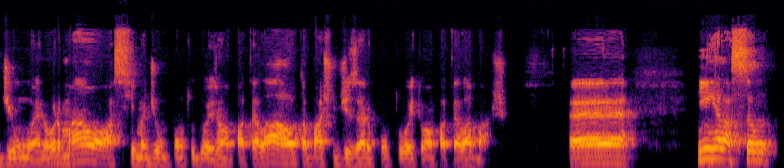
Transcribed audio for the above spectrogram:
de 1 é normal, acima de 1.2 é uma patela alta, abaixo de 0.8 é uma patela baixa. É, em relação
